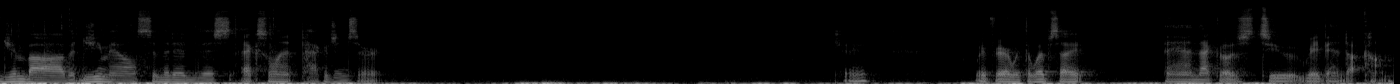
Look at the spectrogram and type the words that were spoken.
Jim Bob at Gmail submitted this excellent package insert. Okay. Wayfair with the website. And that goes to rayban.com.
